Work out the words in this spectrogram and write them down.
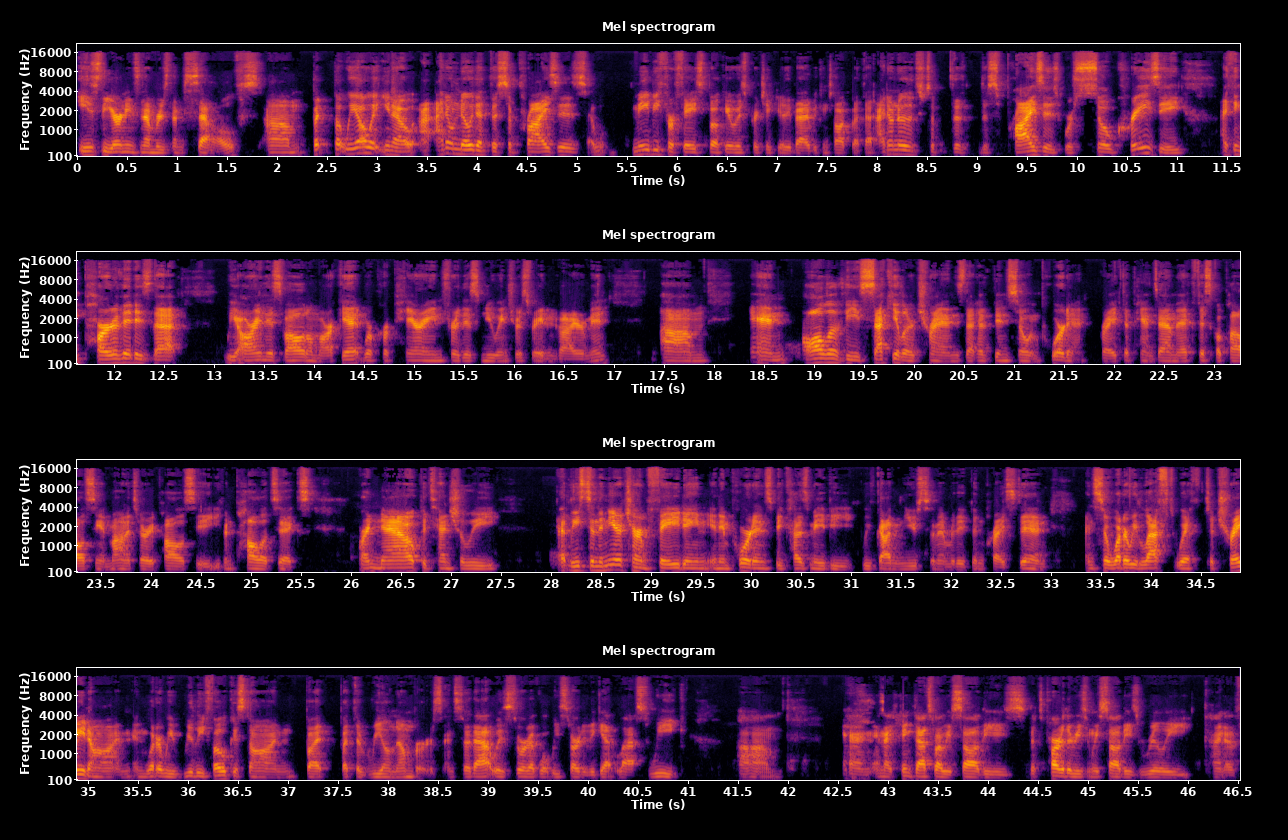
is the earnings numbers themselves. Um, but but we always, you know, I, I, don't know that the surprises. Maybe for Facebook, it was particularly bad. We can talk about that. I don't know that the, the surprises were so crazy. I think part of it is that we are in this volatile market. We're preparing for this new interest rate environment. Um, and all of these secular trends that have been so important, right? The pandemic, fiscal policy and monetary policy, even politics, are now potentially at least in the near term, fading in importance because maybe we've gotten used to them or they've been priced in. And so, what are we left with to trade on, and what are we really focused on? But but the real numbers. And so that was sort of what we started to get last week. Um, and and I think that's why we saw these. That's part of the reason we saw these really kind of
